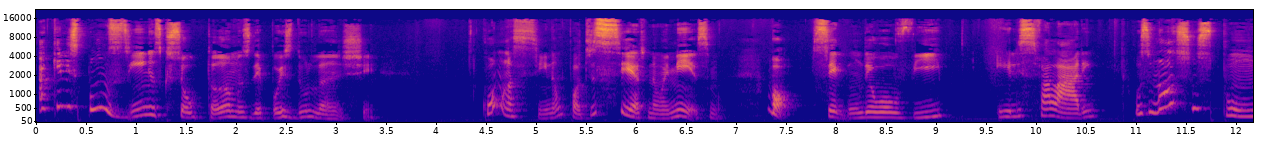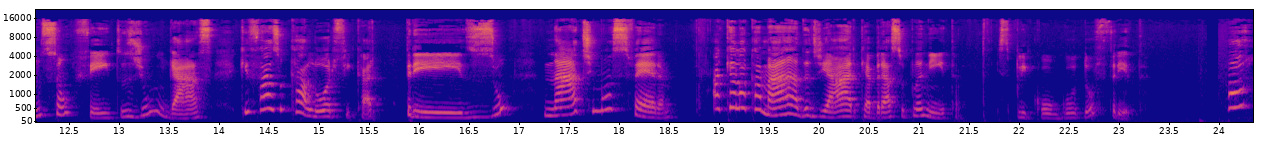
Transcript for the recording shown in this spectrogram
Aqueles punzinhos que soltamos depois do lanche. Como assim? Não pode ser, não é mesmo? Bom, segundo eu ouvi eles falarem, os nossos puns são feitos de um gás que faz o calor ficar preso na atmosfera, aquela camada de ar que abraça o planeta explicou Godofreda. Ah,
